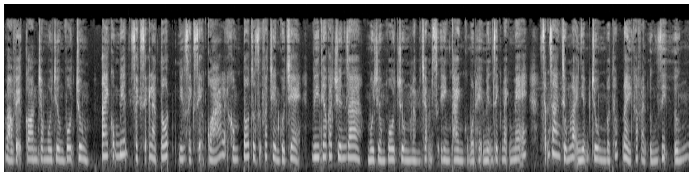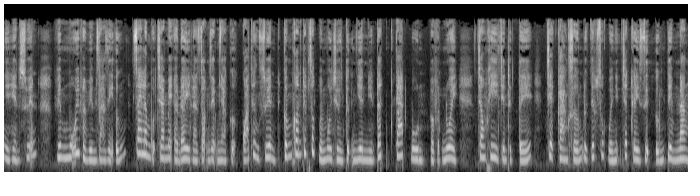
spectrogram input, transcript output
bảo vệ con trong môi trường vô trùng. Ai cũng biết sạch sẽ là tốt, nhưng sạch sẽ quá lại không tốt cho sự phát triển của trẻ. Vì theo các chuyên gia, môi trường vô trùng làm chậm sự hình thành của một hệ miễn dịch mạnh mẽ, sẵn sàng chống lại nhiễm trùng và thúc đẩy các phản ứng dị ứng như hèn suyễn, viêm mũi và viêm da dị ứng. Sai lầm của cha mẹ ở đây là dọn dẹp nhà cửa quá thường xuyên, cấm con tiếp xúc với môi trường tự nhiên như đất, cát, bùn và vật nuôi. Trong khi trên thực tế, trẻ càng sớm được tiếp xúc với những chất gây dị ứng tiềm năng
